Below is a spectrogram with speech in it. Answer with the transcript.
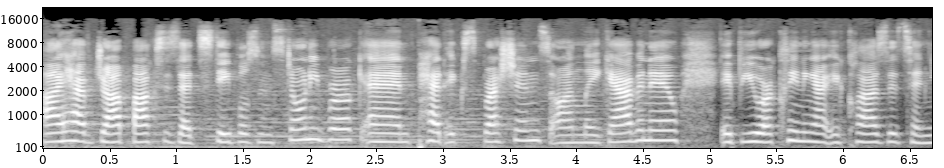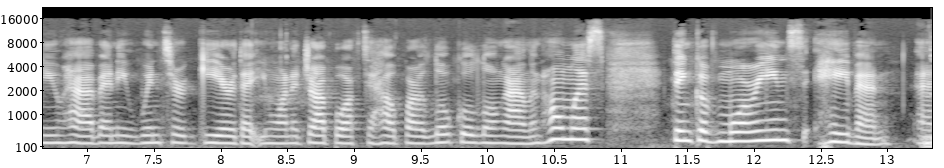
I have drop boxes at Staples in Stony Brook and Pet Expressions on Lake Avenue. If you are cleaning out your closets and you have any winter gear that you want to drop off to help our local Long Island homeless, think of Maureen's Haven and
